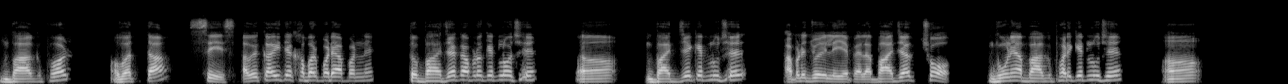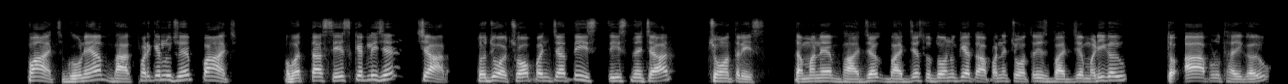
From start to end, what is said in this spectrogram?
ભાગફળ વત્તા શેષ. હવે કઈ રીતે ખબર પડે આપણને? તો ભાજક આપણો કેટલો છે? ભાજ્ય કેટલું છે? આપણે જોઈ લઈએ પહેલા. ભાજક છ ગુણ્યા ભાગફળ કેટલું છે? પાંચ ગુણ્યા ભાગફળ કેટલું છે? પાંચ. વત્તા શેષ કેટલી છે? ચાર. તો જો છ પંચા ત્રીસ ત્રીસ ને ચાર, ચોત્રીસ. તમને ભાજક, ભાજ્ય શોધવાનું કે તો આપણને ચોત્રીસ ભાજ્ય મળી ગયું. તો આ આપણું થઈ ગયું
